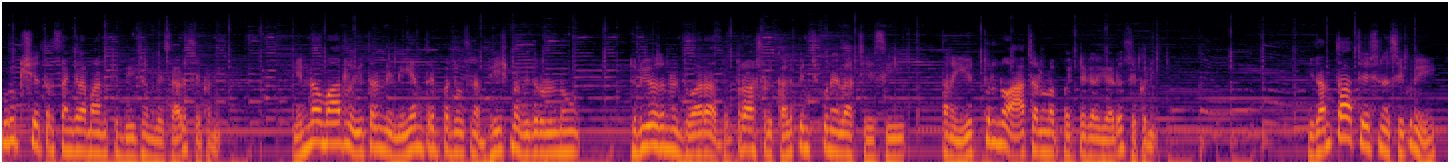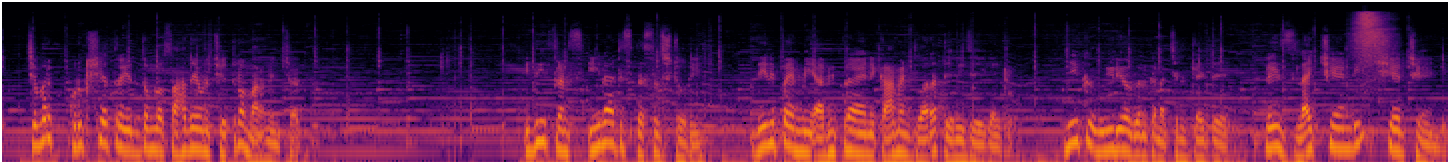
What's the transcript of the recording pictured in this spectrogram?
కురుక్షేత్ర సంగ్రామానికి బీజం వేశాడు శకుని. ఎన్నో మార్లు ఇతరుని నియంత్రింపజూసిన భీష్మ విదురులను దుర్యోధనుని ద్వారా ధృతరాష్ట్రుడు కల్పించుకునేలా చేసి తన ఎత్తులను ఆచరణలో పెట్టగలిగాడు శకుని. ఇదంతా చేసిన శకుని చివరికి కురుక్షేత్ర యుద్ధంలో సహదేవుని చేతిలో మరణించాడు. ఇది ఫ్రెండ్స్ ఈనాటి స్పెషల్ స్టోరీ. దీనిపై మీ అభిప్రాయాన్ని కామెంట్ ద్వారా తెలియజేయగలరు. మీకు వీడియో కనుక నచ్చినట్లయితే ప్లీజ్ లైక్ చేయండి షేర్ చేయండి.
